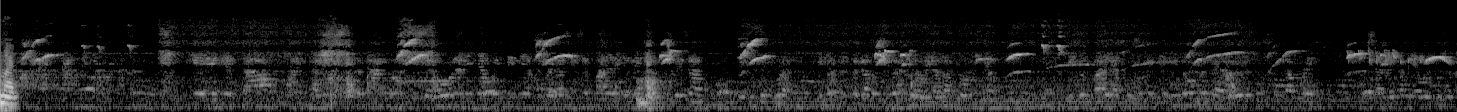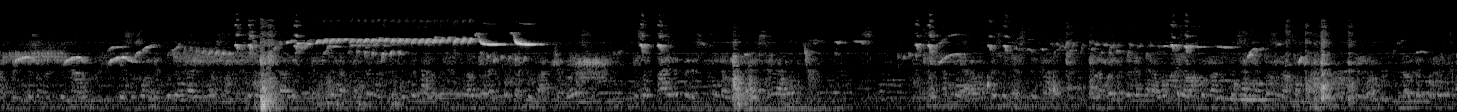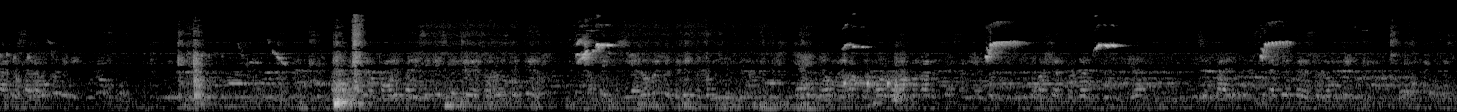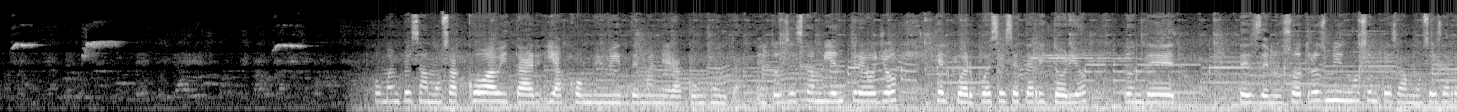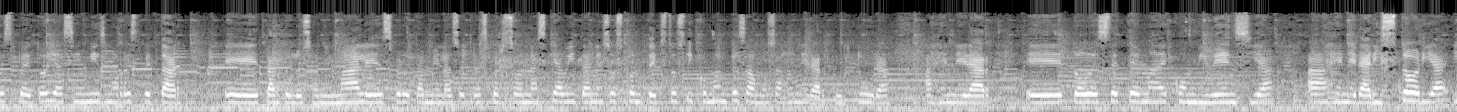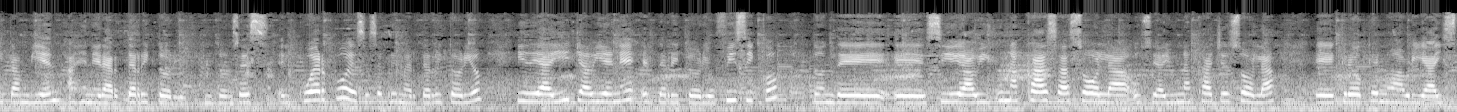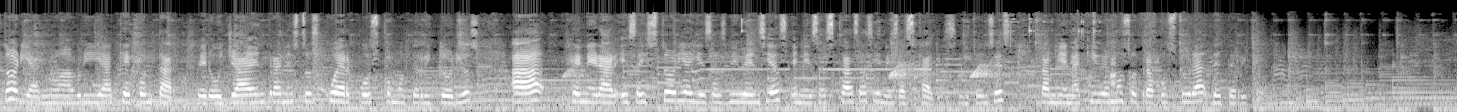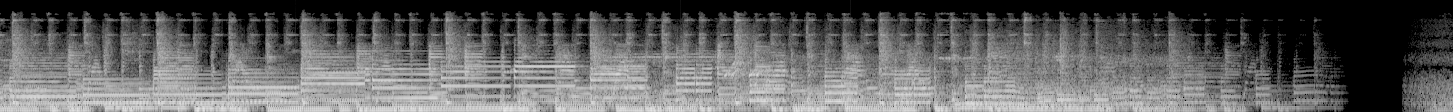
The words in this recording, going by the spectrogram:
Cómo empezamos a cohabitar y a convivir de manera conjunta. Entonces también creo yo que el cuerpo es ese territorio donde desde nosotros mismos empezamos ese respeto y asimismo respetar eh, tanto los animales, pero también las otras personas que habitan esos contextos y cómo empezamos a generar cultura, a generar eh, todo este tema de convivencia, a generar historia y también a generar territorio. Entonces el cuerpo es ese primer territorio y de ahí ya viene el territorio físico, donde eh, si hay una casa sola o si hay una calle sola, eh, creo que no habría historia, no habría que contar, pero ya entran estos cuerpos como territorios a generar esa historia y esas vivencias en esas casas y en esas calles. Entonces también aquí vemos otra postura de territorio.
